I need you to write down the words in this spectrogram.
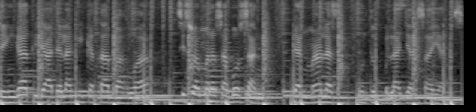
Sehingga tidak ada lagi kata bahwa siswa merasa bosan dan malas untuk belajar sains.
